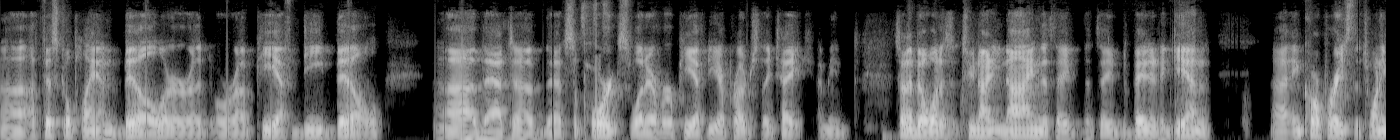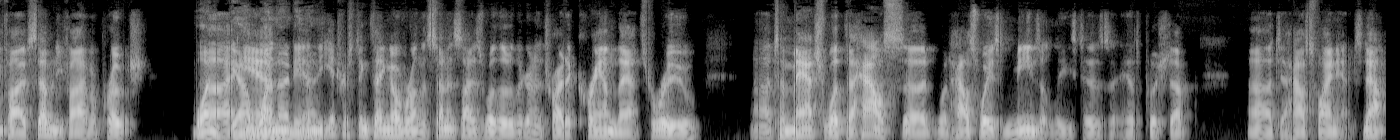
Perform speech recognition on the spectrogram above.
uh, a fiscal plan bill or a, or a PFD bill uh, that uh, that supports whatever PFD approach they take. I mean, Senate Bill, what is it, 299 that they that they debated again uh, incorporates the 2575 approach. One, uh, yeah, and, 199. And the interesting thing over on the Senate side is whether they're going to try to cram that through uh, to match what the House, what House Ways and Means at least has has pushed up to House Finance. Now,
